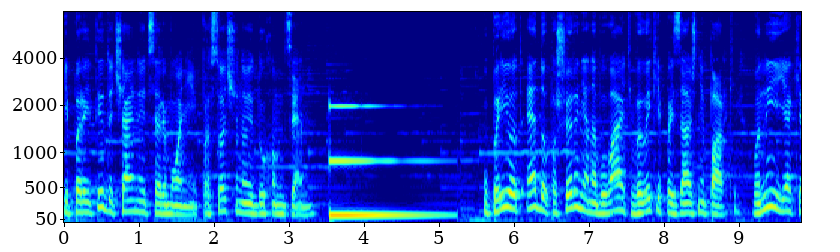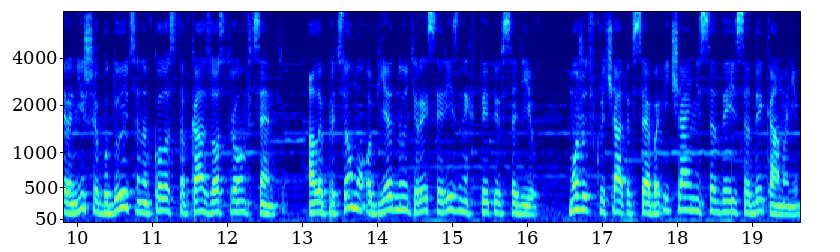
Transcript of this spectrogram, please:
і перейти до чайної церемонії, просоченої духом дзен. У період Едо поширення набувають великі пейзажні парки. Вони, як і раніше, будуються навколо ставка з островом в центрі, але при цьому об'єднують риси різних типів садів, можуть включати в себе і чайні сади, і сади каменів.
